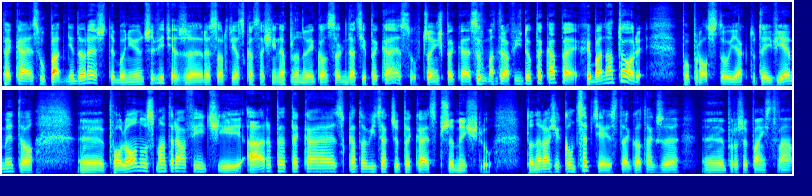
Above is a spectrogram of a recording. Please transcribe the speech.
PKS upadnie do reszty, bo nie wiem, czy wiecie, że resort Jacka Sasina planuje konsolidację PKS-ów. Część PKS-ów ma trafić do PKP, chyba na tory. Po prostu, jak tutaj wiemy, to e, Polonus ma trafić i ARP PKS w Katowicach czy PKS w Przemyślu. To na razie koncepcja jest tego, także e, proszę Państwa,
